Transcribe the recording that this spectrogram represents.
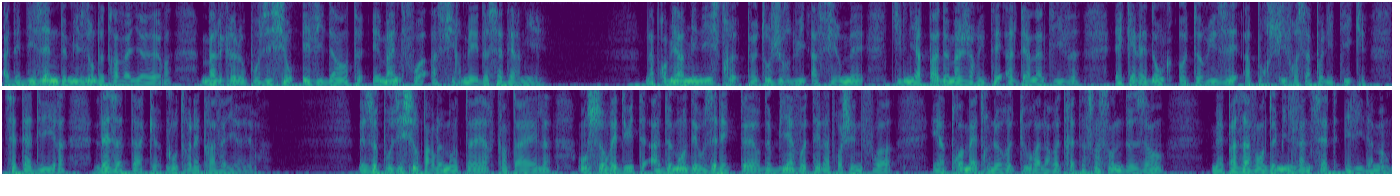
à des dizaines de millions de travailleurs, malgré l'opposition évidente et maintes fois affirmée de ces derniers. La première ministre peut aujourd'hui affirmer qu'il n'y a pas de majorité alternative et qu'elle est donc autorisée à poursuivre sa politique, c'est-à-dire les attaques contre les travailleurs. Les oppositions parlementaires, quant à elles, en sont réduites à demander aux électeurs de bien voter la prochaine fois et à promettre le retour à la retraite à 62 ans, mais pas avant 2027 évidemment.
